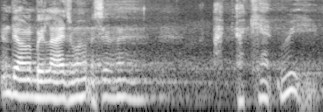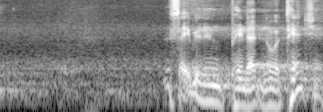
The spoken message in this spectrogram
And the Honorable Elijah Muhammad said, I, I can't read. The Savior didn't pay that no attention.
